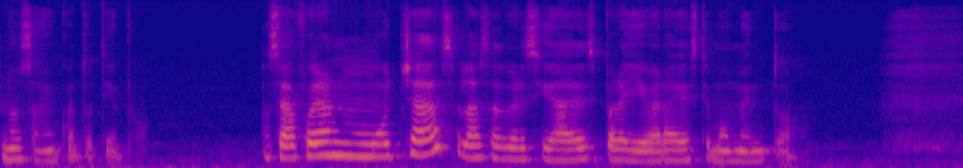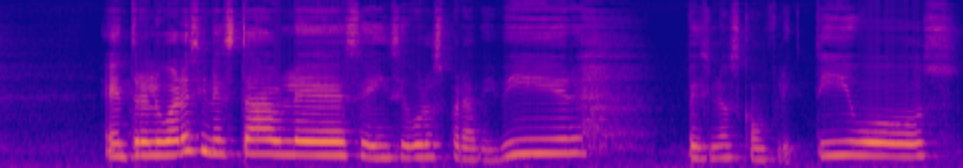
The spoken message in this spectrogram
No saben cuánto tiempo. O sea, fueron muchas las adversidades para llegar a este momento. Entre lugares inestables e inseguros para vivir, vecinos conflictivos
